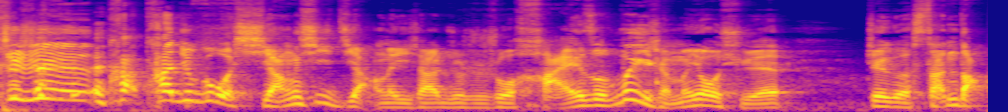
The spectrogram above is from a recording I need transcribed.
就是他他就给我详细讲了一下，就是说孩子为什么要学这个散打、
